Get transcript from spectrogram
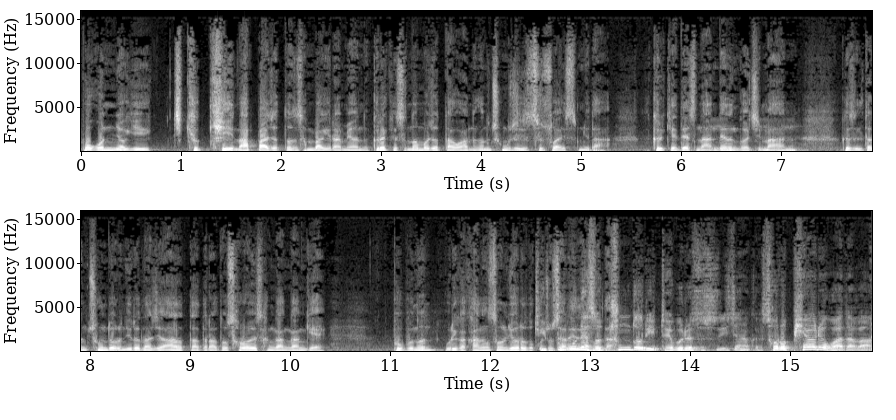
복원력이 극히 나빠졌던 선박이라면 그렇게 해서 넘어졌다고 하는 것은 충분히 있을 수가 있습니다. 그렇게 돼서는 안 되는 거지만 그래서 일단 충돌은 일어나지 않았다더라도 서로의 상관관계 부분은 우리가 가능성을 열어두고 조사를 해야 됩니다. 충돌이 돼버렸을 수도 있지 않을까요? 서로 피하려고 하다가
